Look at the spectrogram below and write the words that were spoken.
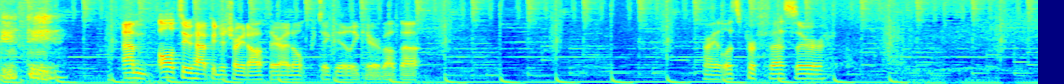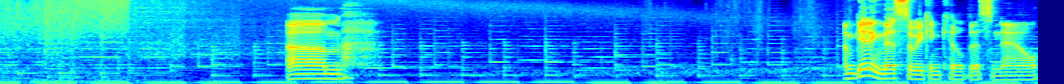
I'm all too happy to trade off there. I don't particularly care about that. Alright, let's Professor. Um... I'm getting this so we can kill this now.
